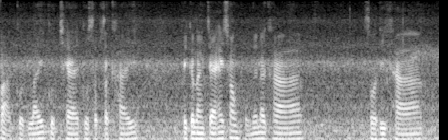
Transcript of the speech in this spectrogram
ฝากกดไลค์ กดแชร์ กด Subscribe เป็นกำลังใจให้ช่องผมด้วยนะครับ สวัสดีครับ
